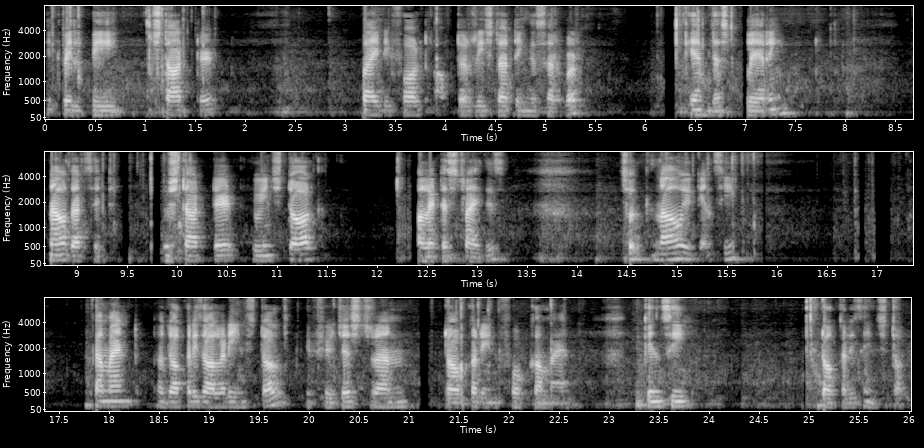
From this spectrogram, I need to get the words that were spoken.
it will be started by default after restarting the server okay i'm just clearing. Now that's it. You started you install uh, let us try this. So now you can see command uh, docker is already installed. If you just run docker info command you can see docker is installed.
